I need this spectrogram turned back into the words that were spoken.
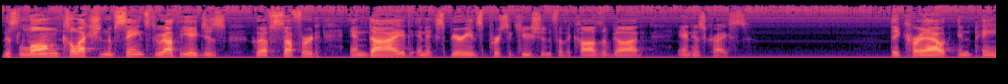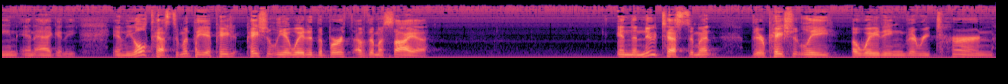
this long collection of saints throughout the ages who have suffered and died and experienced persecution for the cause of God and his Christ. They cry out in pain and agony. In the Old Testament, they patiently awaited the birth of the Messiah. In the New Testament, they're patiently awaiting the return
